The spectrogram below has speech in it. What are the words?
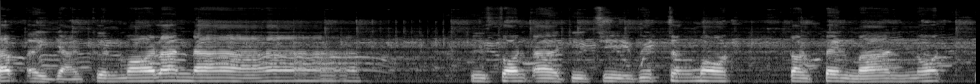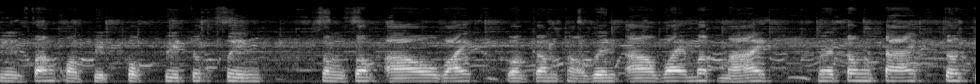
รับไออย่างขึ้นมรณาที่ซ่อนอาดีชีวิตทั้งหมด ตอนเป็นมนุษย์ที่ฟังความผิดปกปิดทุกสิ่ง ส่งสมเอาไว้ก่อนกำทอเวนเอาไว้มากมาย เมื่อต้องตายต้องเก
